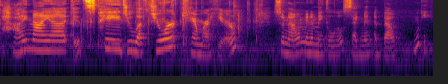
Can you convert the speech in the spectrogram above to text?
Hi, Nya. It's Paige. You left your camera here. So now I'm gonna make a little segment about me.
